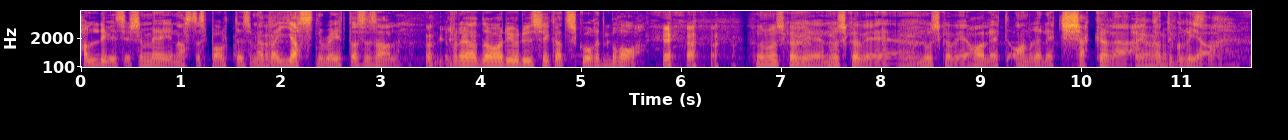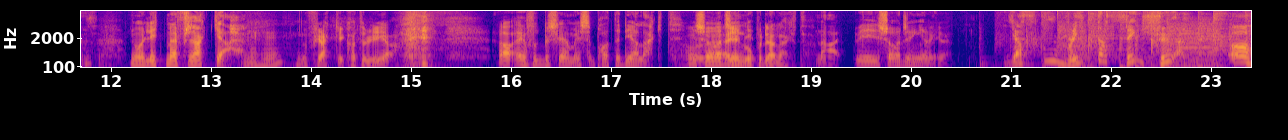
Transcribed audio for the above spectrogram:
heldigvis ikke med i neste spalte, som heter Gjesten rater seg selv. For da hadde jo du sikkert skåret bra. Så nå skal vi, nå skal vi, nå skal vi ha litt andre, litt kjekkere Ja, vi kategorier. vi. Noen litt mer frekke. -hmm. Noen frekke kategorier. Ja, jeg har fått beskjed om ikke å prate dialekt. Vi Jeg er god på dialekt. Nei, vi kjører jingle. Okay. Gjesten rater seg sjøl. Åh,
